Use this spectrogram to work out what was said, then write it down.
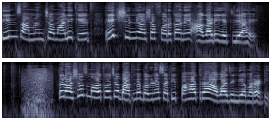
तीन सामन्यांच्या मालिकेत एक शून्य अशा फरकाने आघाडी घेतली आहे. तर अशाच महत्त्वाच्या बातम्या बघण्यासाठी पाहत राहा आवाज इंडिया मराठी.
